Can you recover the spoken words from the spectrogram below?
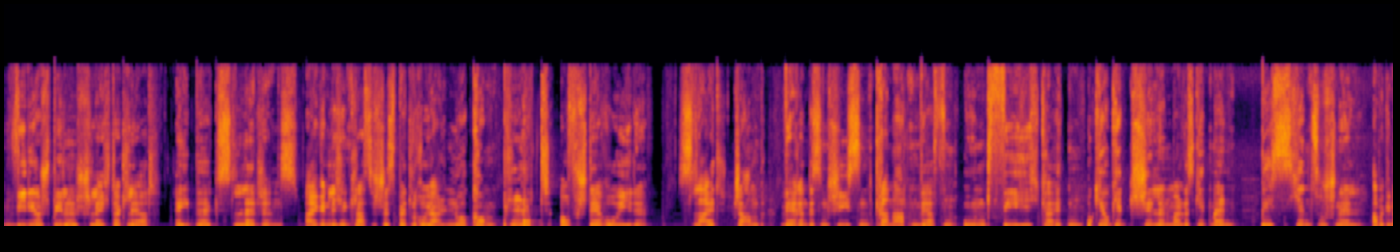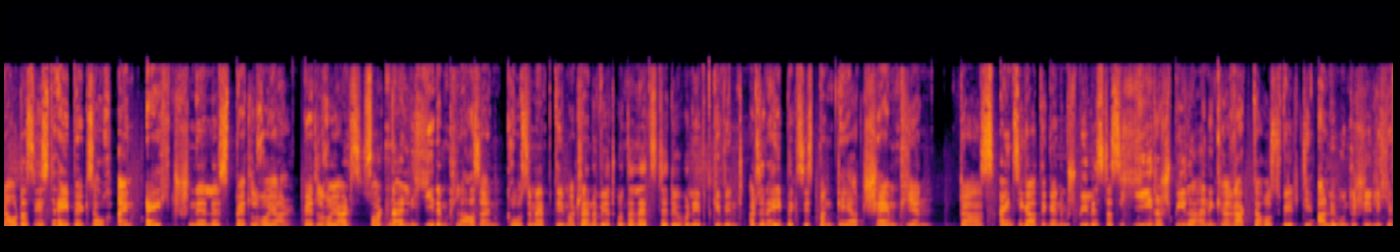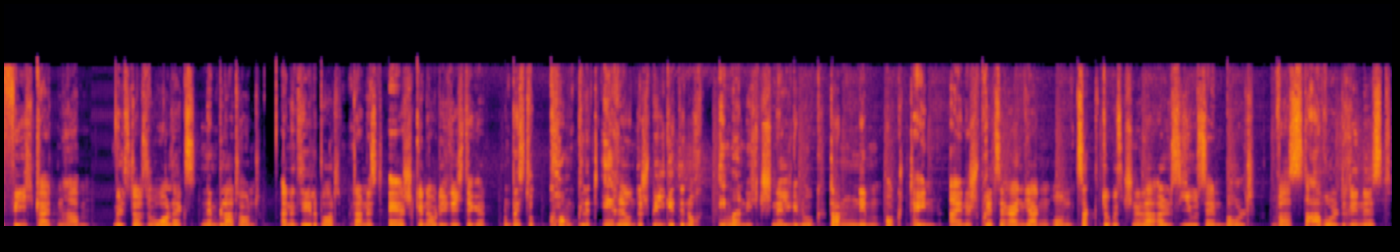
Videospiele schlecht erklärt. Apex Legends. Eigentlich ein klassisches Battle Royale, nur komplett auf Steroide. Slide, Jump, währenddessen schießen, Granaten werfen und Fähigkeiten. Okay, okay, chillen mal, das geht mir ein bisschen zu schnell. Aber genau das ist Apex auch, ein echt schnelles Battle Royale. Battle Royals sollten eigentlich jedem klar sein. Große Map, die immer kleiner wird und der Letzte, der überlebt, gewinnt. Also in Apex ist man der Champion. Das Einzigartige an dem Spiel ist, dass sich jeder Spieler einen Charakter auswählt, die alle unterschiedliche Fähigkeiten haben. Willst du also Wallhacks? Nimm Bloodhound. Einen Teleport? Dann ist Ash genau die richtige. Und bist du komplett irre und das Spiel geht dir noch immer nicht schnell genug? Dann nimm Octane. Eine Spritze reinjagen und zack, du bist schneller als Usain Bolt. Was da wohl drin ist?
